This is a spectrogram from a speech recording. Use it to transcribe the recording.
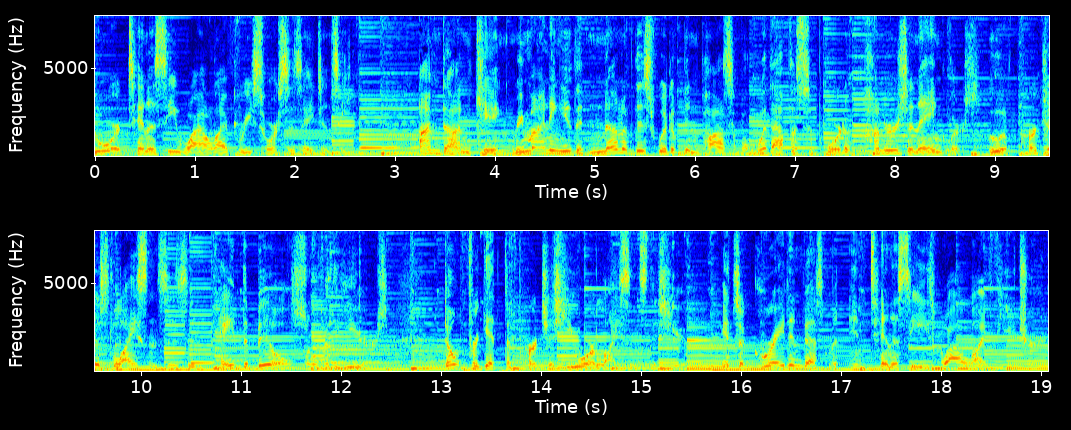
your Tennessee Wildlife Resources Agency. I'm Don King, reminding you that none of this would have been possible without the support of hunters and anglers who have purchased licenses and paid the bills over the years. Don't forget to purchase your license this year. It's a great investment in Tennessee's wildlife future.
